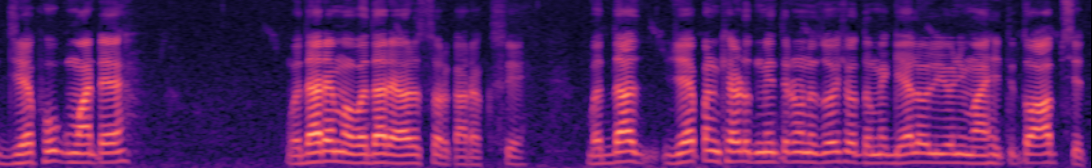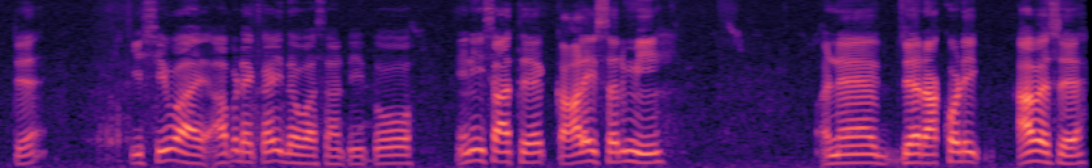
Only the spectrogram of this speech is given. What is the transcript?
જે ફૂગ માટે વધારેમાં વધારે અસરકારક છે. બધા જ પણ ખેડૂત મિત્રોને જોઈશો, તમે ગેલોલિયોની માહિતી તો આપશે જ તે. એ સિવાય આપણે કઈ દવા છાંટી? તો એની સાથે કાળી શરમી અને જે રાખોડી આવે છે,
